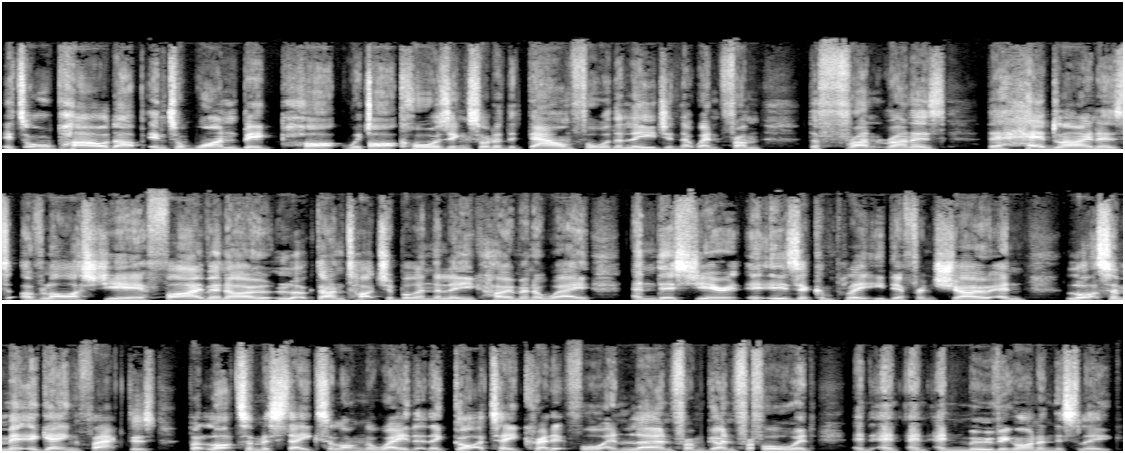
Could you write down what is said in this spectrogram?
It's all piled up into one big pot, which are causing sort of the downfall of the Legion that went from the front runners the headliners of last year, 5 and 0, looked untouchable in the league home and away. And this year it is a completely different show and lots of mitigating factors, but lots of mistakes along the way that they've got to take credit for and learn from going forward and, and, and, and moving on in this league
